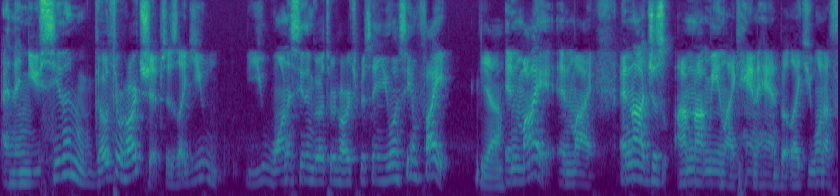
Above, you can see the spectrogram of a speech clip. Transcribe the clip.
and then you see them go through hardships. It's like you you want to see them go through hardships and you want to see them fight. Yeah. In my in my and not just I'm not mean like hand to hand, but like you want to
